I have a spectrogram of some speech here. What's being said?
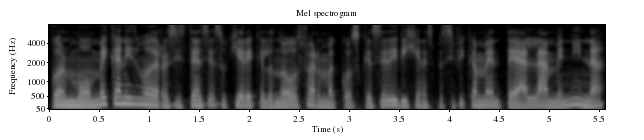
como mecanismo de resistencia sugiere que los nuevos fármacos que se dirigen específicamente a la menina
